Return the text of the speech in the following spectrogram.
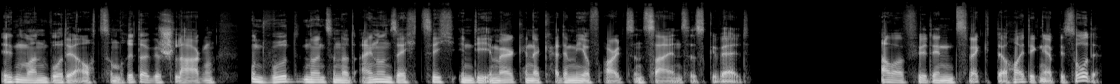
Irgendwann wurde er auch zum Ritter geschlagen und wurde 1961 in die American Academy of Arts and Sciences gewählt. Aber für den Zweck der heutigen Episode,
